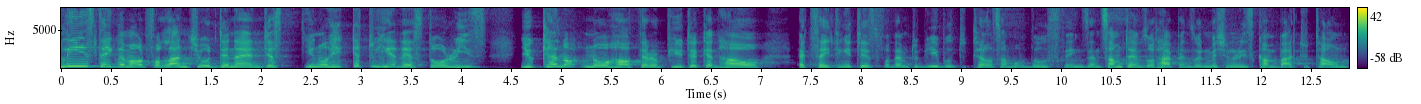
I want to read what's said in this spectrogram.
Please take them out for lunch or dinner and just, you know, get to hear their stories. You cannot know how therapeutic and how exciting it is for them to be able to tell some of those things. And sometimes what happens when missionaries come back to town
